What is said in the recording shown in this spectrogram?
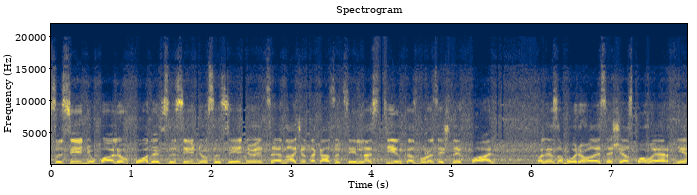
в сусідню палю входить, в сусідню, в сусідню, і це наче така суцільна стінка з буросічних паль. Вони забурювалися ще з поверхні,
